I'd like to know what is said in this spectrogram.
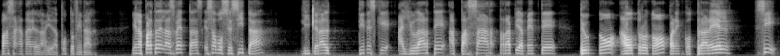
vas a ganar en la vida, punto final. Y en la parte de las ventas, esa vocecita, literal, tienes que ayudarte a pasar rápidamente de un no a otro no para encontrar el sí.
